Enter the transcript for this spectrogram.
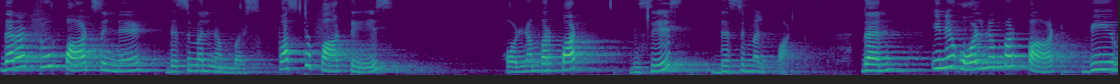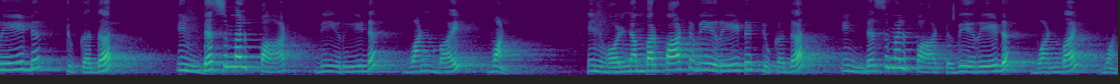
there are two parts in a decimal numbers. First part is whole number part. This is decimal part. Then in a whole number part we read together. In decimal part we read one by one. In whole number part we read together. In decimal part we read one by one.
